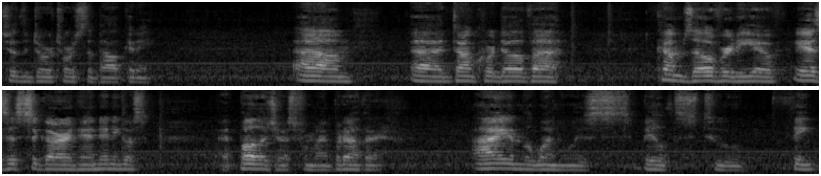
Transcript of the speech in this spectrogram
to the door towards the balcony. Um, uh, Don Cordova comes over to you. He has his cigar in hand, and he goes, "I apologize for my brother. I am the one who is built to think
